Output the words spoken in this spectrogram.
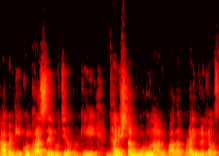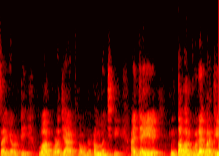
కాబట్టి ఈ కుంభరాశి దగ్గరికి వచ్చేటప్పటికి ధనిష్ట మూడు నాలుగు పాదాలు కూడా ఇందులోకే వస్తాయి కాబట్టి వారు కూడా జాగ్రత్తగా ఉండటం మంచిది. అయితే ఇంతవరకునే మనకి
